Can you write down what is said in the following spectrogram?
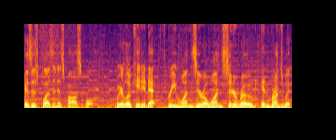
is as pleasant as possible. We are located at 3101 Center Road in Brunswick.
